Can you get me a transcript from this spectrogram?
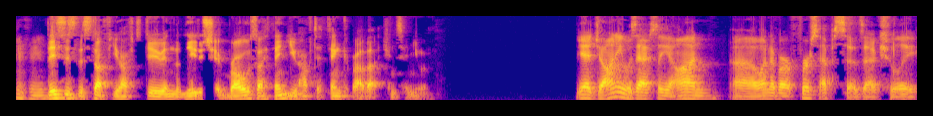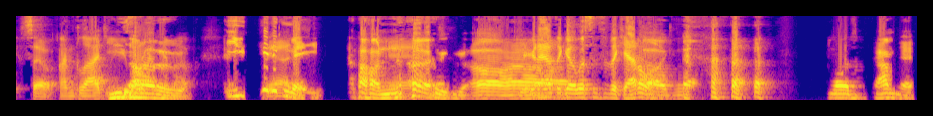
mm-hmm. this is the stuff you have to do in the leadership roles. I think you have to think about that continuum. Yeah, Johnny was actually on uh, one of our first episodes, actually. So I'm glad you. No, are you kidding yeah. me? Oh no! Oh, You're gonna have to go listen to the catalog. Oh, God damn it!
